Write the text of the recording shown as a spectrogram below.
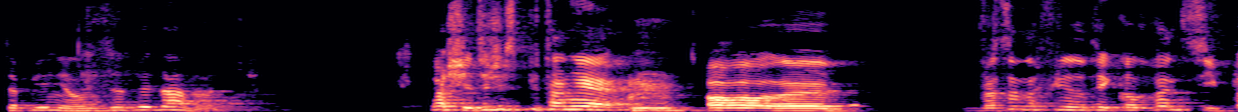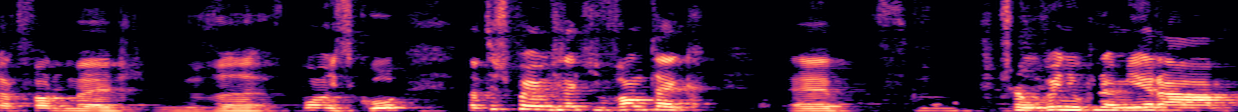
te pieniądze wydawać. Właśnie, też jest pytanie o wracając na chwilę do tej konwencji Platformy w, w Płońsku, no też pojawił się taki wątek e, w przemówieniu premiera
